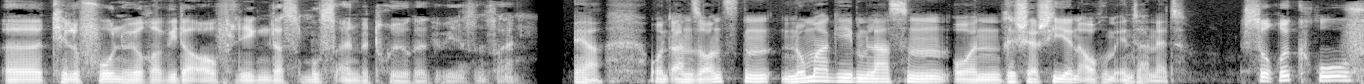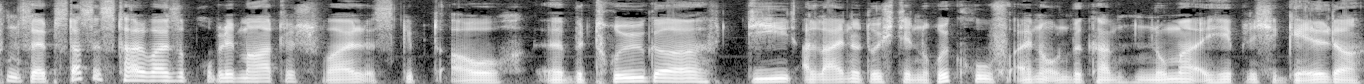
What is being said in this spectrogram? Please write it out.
äh, Telefonhörer wieder auflegen. Das muss ein Betrüger gewesen sein. Ja, und ansonsten Nummer geben lassen und recherchieren auch im Internet zurückrufen. Selbst das ist teilweise problematisch, weil es gibt auch äh, Betrüger, die alleine durch den Rückruf einer unbekannten Nummer erhebliche Gelder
